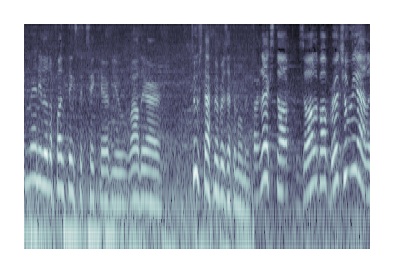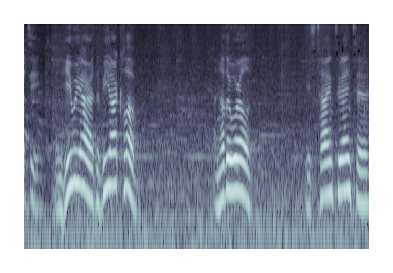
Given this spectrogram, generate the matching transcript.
many little fun things to take care of you while there are two staff members at the moment. Our next stop is all about virtual reality. And here we are at the VR Club. Another world. It's time to enter.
